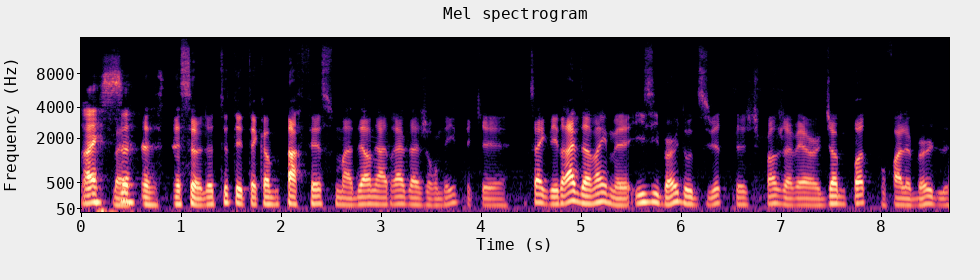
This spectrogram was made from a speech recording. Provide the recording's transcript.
Ouais, c'est Ben, ça. c'était- ça, là, tout était comme parfait sur ma dernière drive de la journée, fait que, tu sais, avec des drives de même, euh, Easy Bird au 18, là, je pense que j'avais un jump pot pour faire le bird, là.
